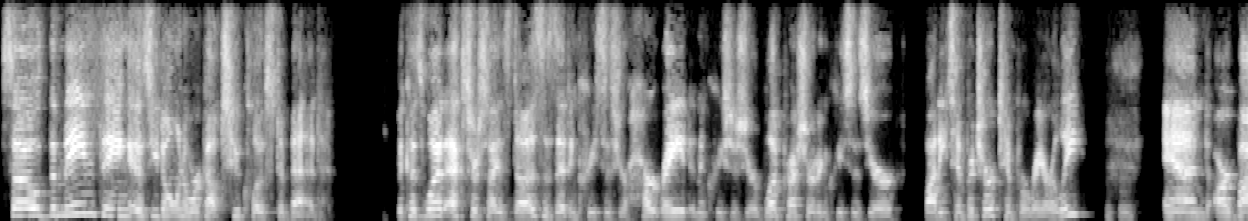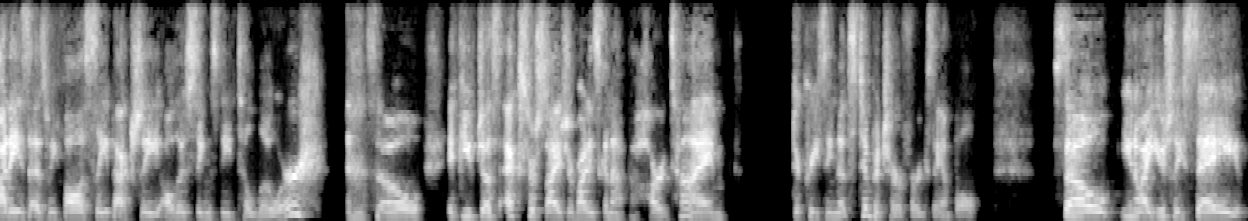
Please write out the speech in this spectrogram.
So, the main thing is you don't want to work out too close to bed because what exercise does is it increases your heart rate, it increases your blood pressure, it increases your body temperature temporarily. Mm-hmm. And our bodies, as we fall asleep, actually, all those things need to lower. And so, if you've just exercised, your body's going to have a hard time decreasing its temperature, for example. So, you know, I usually say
